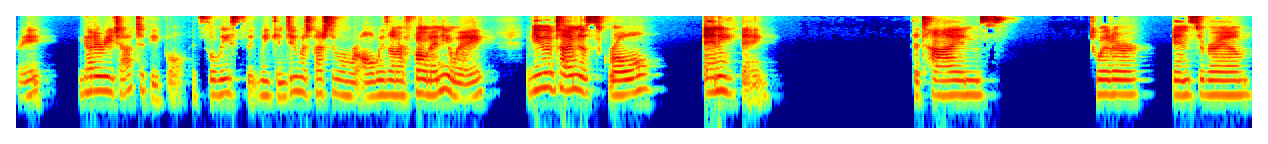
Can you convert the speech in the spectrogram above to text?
right? You got to reach out to people. It's the least that we can do, especially when we're always on our phone anyway. If you have time to scroll anything, the Times, Twitter, Instagram,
